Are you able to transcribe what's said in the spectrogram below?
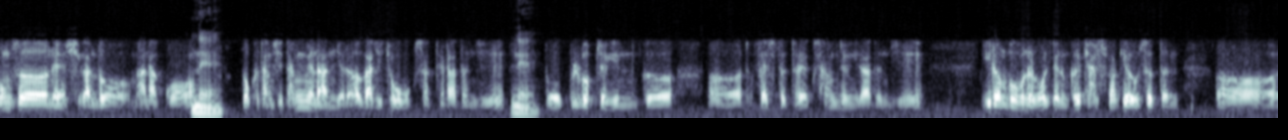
또 총선의 시간도 많았고 네. 또그 당시 당면한 여러 가지 조국 사태라든지 네. 또 불법적인 그 어, 패스트 트랙 상정이라든지 이런 부분을 볼 때는 그렇게 할 수밖에 없었던 어,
